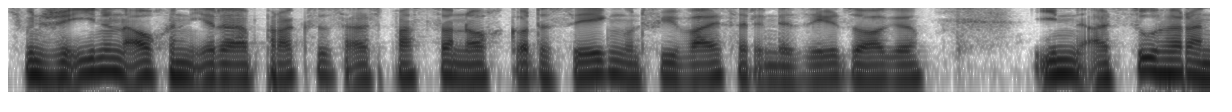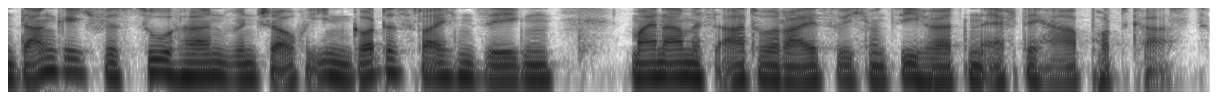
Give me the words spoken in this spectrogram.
Ich wünsche Ihnen auch in Ihrer Praxis als Pastor noch Gottes Segen und viel Weisheit in der Seelsorge. Ihnen als Zuhörern danke ich fürs Zuhören, wünsche auch Ihnen gottesreichen Segen. Mein Name ist Arthur Reiswig und Sie hörten FDH Podcast.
